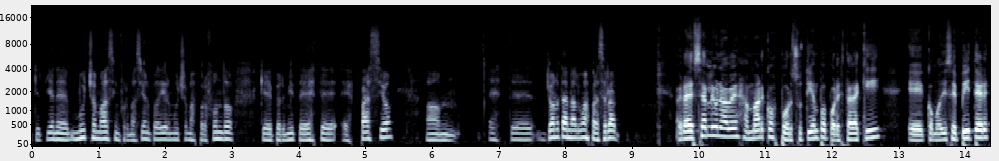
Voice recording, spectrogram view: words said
que tiene mucha más información, puede ir mucho más profundo que permite este espacio. este, Jonathan, ¿algo más para cerrar? Agradecerle una vez a Marcos por su tiempo, por estar aquí. Eh, como dice Peter,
